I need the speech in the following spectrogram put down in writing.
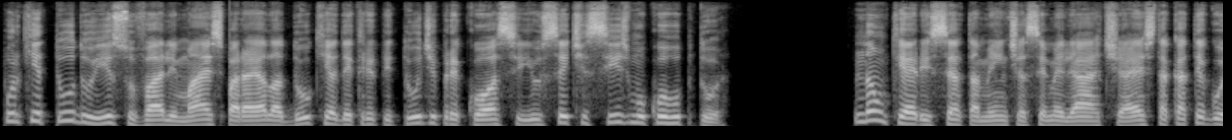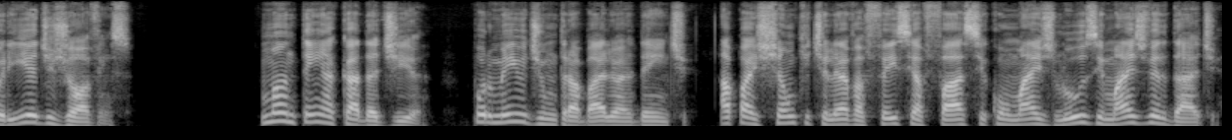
porque tudo isso vale mais para ela do que a decrepitude precoce e o ceticismo corruptor. Não queres certamente assemelhar-te a esta categoria de jovens. Mantenha cada dia, por meio de um trabalho ardente, a paixão que te leva face a face com mais luz e mais verdade.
